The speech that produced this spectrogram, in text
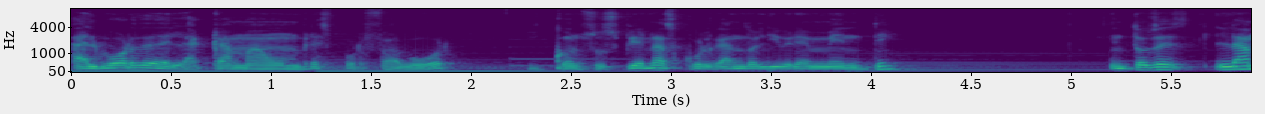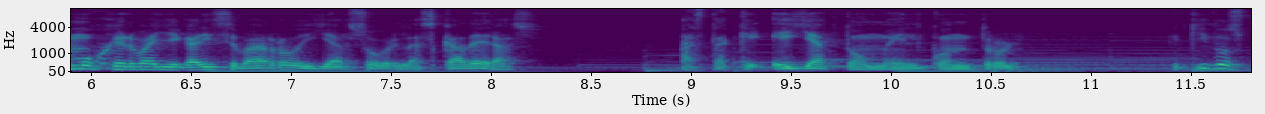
Al borde de la cama, hombres, por favor. Y con sus piernas colgando libremente. Entonces, la mujer va a llegar y se va a arrodillar sobre las caderas hasta que ella tome el control. Aquí dos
